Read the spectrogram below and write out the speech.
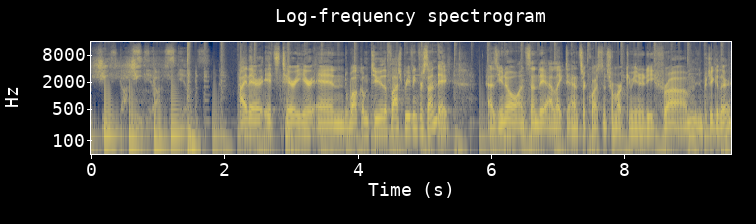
She's got, got skills. Hi there, it's Terry here, and welcome to the Flash Briefing for Sunday. As you know, on Sunday, I like to answer questions from our community from, in particular,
